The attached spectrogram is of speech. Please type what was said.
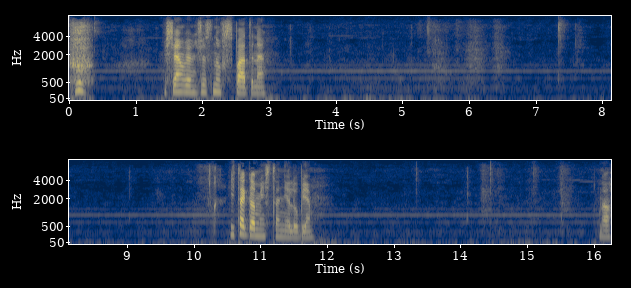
Uff. Myślałem, że znów spadnę. I tego miejsca nie lubię. No,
